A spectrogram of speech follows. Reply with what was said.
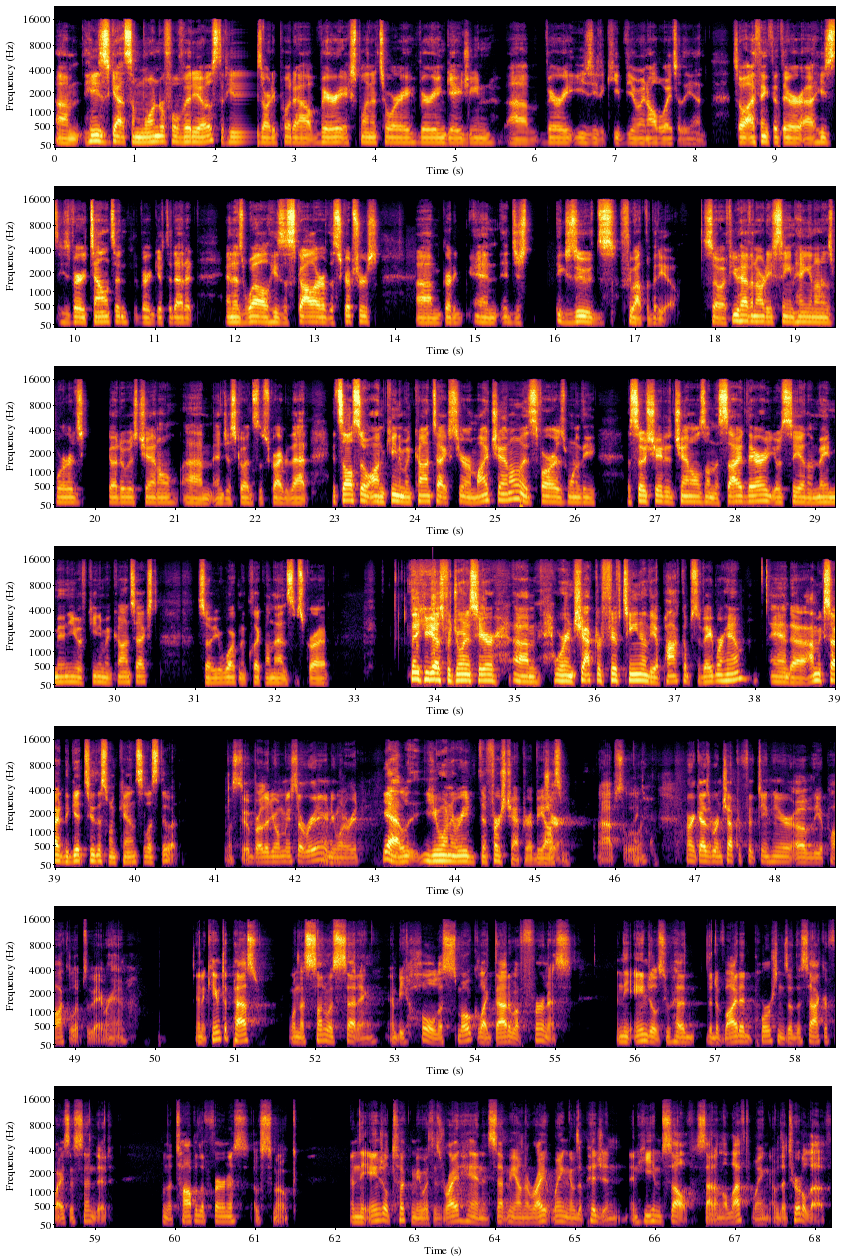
Um, he's got some wonderful videos that he's already put out. Very explanatory, very engaging, uh, very easy to keep viewing all the way to the end. So I think that they're uh, he's he's very talented, very gifted at it, and as well he's a scholar of the scriptures. Um, and it just exudes throughout the video. So if you haven't already seen Hanging on His Words, go to his channel um, and just go ahead and subscribe to that. It's also on Kingdom and Context here on my channel, as far as one of the associated channels on the side there. You'll see on the main menu of Kingdom and Context. So you're welcome to click on that and subscribe. Thank you guys for joining us here. Um, we're in chapter 15 of the Apocalypse of Abraham, and uh, I'm excited to get to this one, Ken. So let's do it. Let's do it, brother. Do you want me to start reading or do you want to read? Yeah, you want to read the first chapter? It'd be Sure. awesome. Absolutely. All right, guys, we're in chapter 15 here of the Apocalypse of Abraham. And it came to pass when the sun was setting, and behold, a smoke like that of a furnace, and the angels who had the divided portions of the sacrifice ascended from the top of the furnace of smoke. And the angel took me with his right hand and set me on the right wing of the pigeon, and he himself sat on the left wing of the turtle dove,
